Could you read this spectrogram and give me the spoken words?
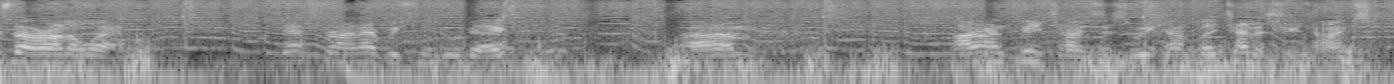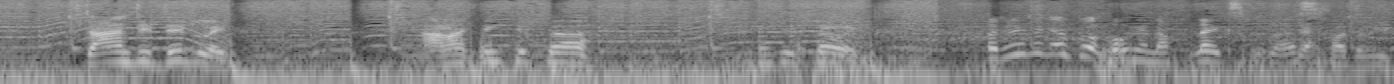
those that are unaware, Jess ran every single day. Um, I ran three times this week. I played tennis three times. Dan did diddly, and I think it's uh, I think it's showing. I don't think I've got long enough legs for this. Yes, I believe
